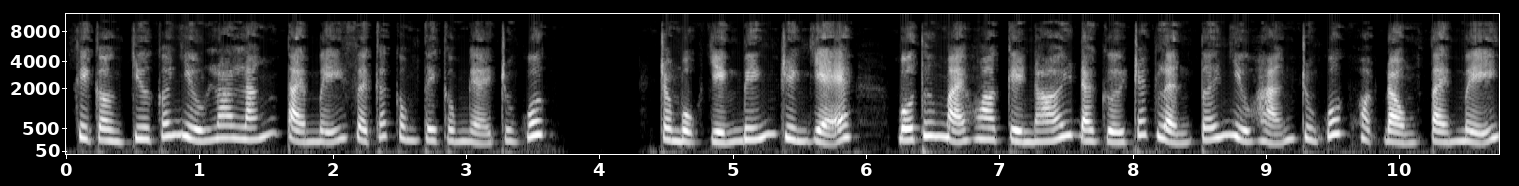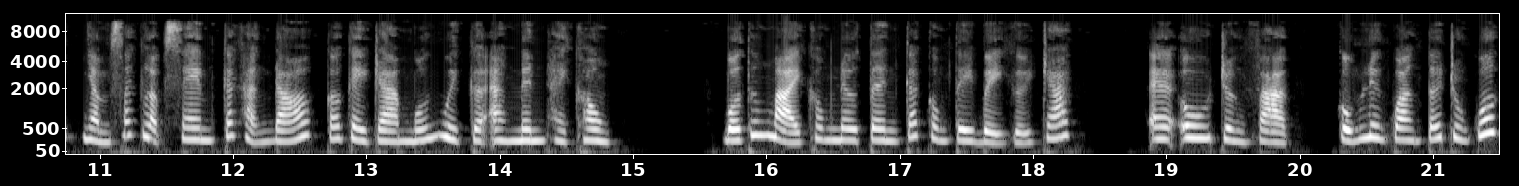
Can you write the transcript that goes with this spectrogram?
khi còn chưa có nhiều lo lắng tại Mỹ về các công ty công nghệ Trung Quốc. Trong một diễn biến riêng rẽ, Bộ Thương mại Hoa Kỳ nói đã gửi trách lệnh tới nhiều hãng Trung Quốc hoạt động tại Mỹ nhằm xác lập xem các hãng đó có gây ra mối nguy cơ an ninh hay không. Bộ Thương mại không nêu tên các công ty bị gửi trách. EU trừng phạt cũng liên quan tới Trung Quốc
